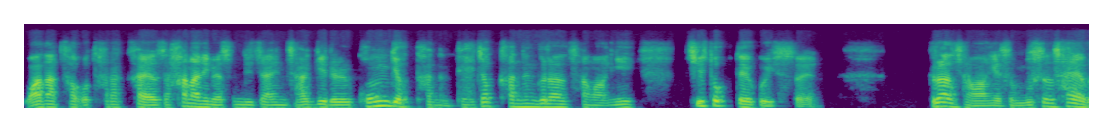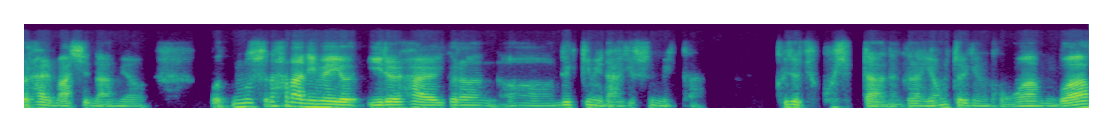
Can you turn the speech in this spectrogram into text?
완악하고 타락하여서 하나님의 선지자인 자기를 공격하는 대적하는 그런 상황이 지속되고 있어요. 그런 상황에서 무슨 사역을 할 맛이 나며 뭐 무슨 하나님의 일을 할 그런 어, 느낌이 나겠습니까? 그저 죽고 싶다는 그런 영적인 공허함과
